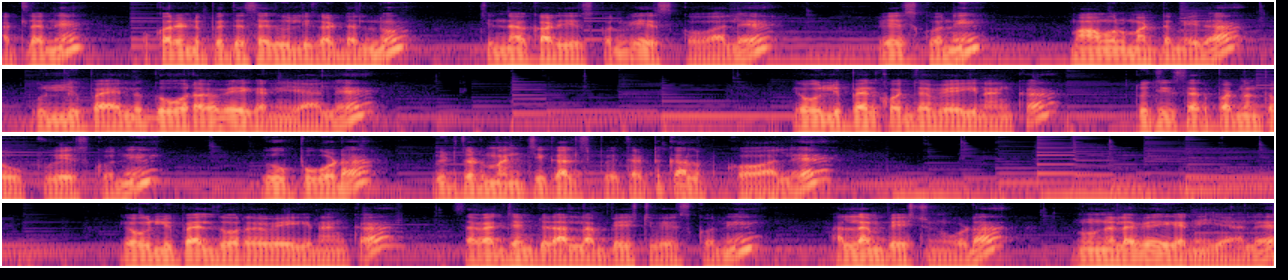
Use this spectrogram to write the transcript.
అట్లనే ఒక రెండు పెద్ద సైజు ఉల్లిగడ్డలను చిన్నగా కట్ చేసుకొని వేసుకోవాలి. వేసుకొని మామూలు మంట మీద ఉల్లిపాయలు దూరగా వేగనియాలి ఉల్లిపాయలు కొంచెం వేగినాక రుచికి సరిపడినంత ఉప్పు వేసుకొని ఈ ఉప్పు కూడా వీటితో మంచిగా కలిసిపోయేటట్టు కలుపుకోవాలి. ఇక ఉల్లిపాయలు దూరగా వేగినాక సగం చెంచాడు అల్లం పేస్ట్ వేసుకొని అల్లం పేస్ట్ను కూడా నూనెలో వేగనియాలి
